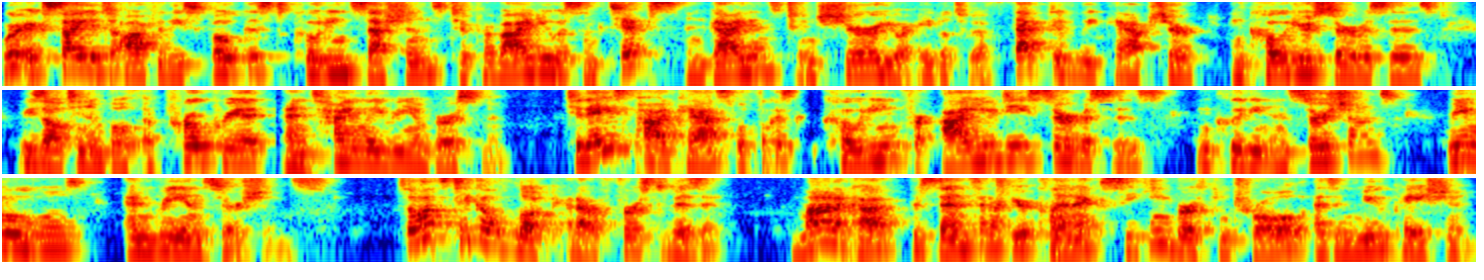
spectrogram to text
We're excited to offer these focused coding sessions to provide you with some tips and guidance to ensure you are able to effectively capture and code your services, resulting in both appropriate and timely reimbursement. Today's podcast will focus on coding for IUD services, including insertions, removals, and reinsertions. So let's take a look at our first visit. Monica presents at your clinic seeking birth control as a new patient.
